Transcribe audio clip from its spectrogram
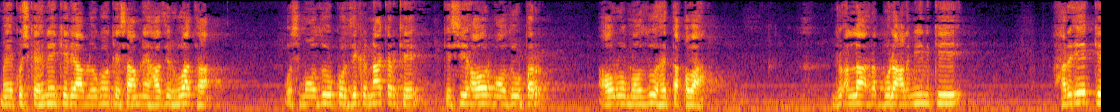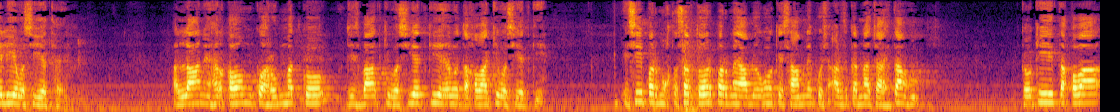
میں کچھ کہنے کے لیے آپ لوگوں کے سامنے حاضر ہوا تھا، اس موضوع کو ذکر نہ کر کے کسی اور موضوع پر اور وہ موضوع ہے تقوا جو اللہ رب العالمین کی ہر ایک کے لیے وصیت ہے۔ اللہ نے ہر قوم کو، ہر امت کو جس بات کی وصیت کی ہے، وہ تقوا کی وصیت کی ہے۔ اسی پر مختصر طور پر میں آپ لوگوں کے سامنے کچھ عرض کرنا چاہتا ہوں، کیونکہ تقوا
